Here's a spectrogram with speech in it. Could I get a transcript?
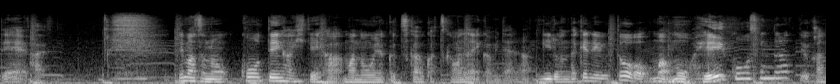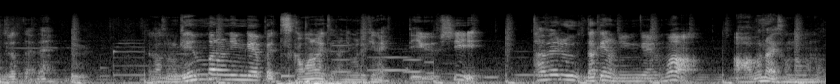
て、はい。でまあその肯定派否定派、まあ、農薬使うか使わないかみたいな議論だけで言うとまあもう平行線だなっていう感じだったよね。うん。だからその現場の人間やっぱり使わないと何もできないっていうし食べるだけの人間はあ危ないそんなものっ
